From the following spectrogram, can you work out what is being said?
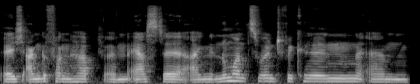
ich angefangen habe, ähm, erste eigene Nummern zu entwickeln, ähm,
